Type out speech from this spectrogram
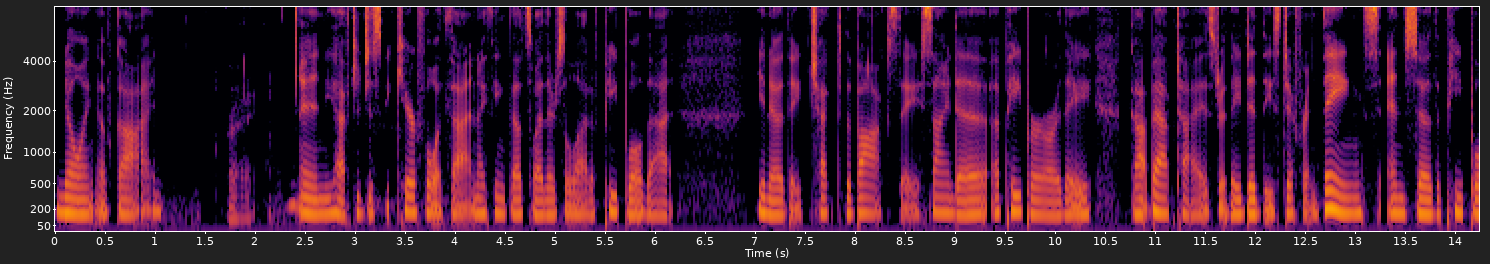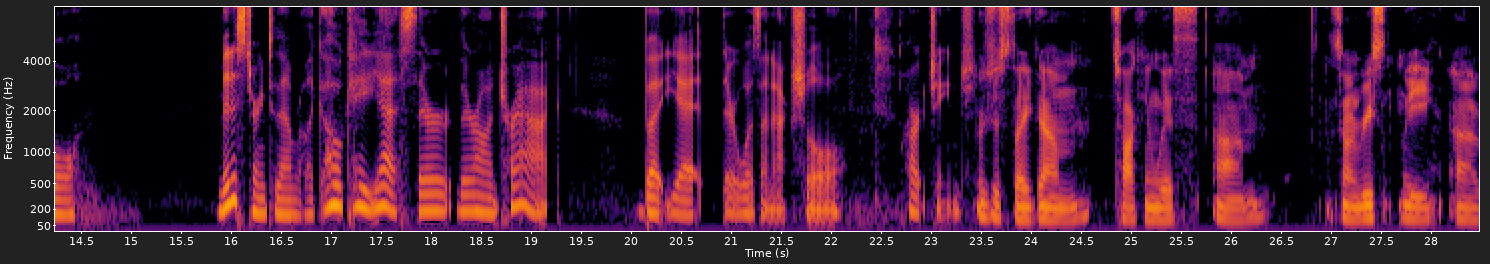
knowing of God Right. and you have to just be careful with that and i think that's why there's a lot of people that you know they checked the box they signed a, a paper or they got baptized or they did these different things and so the people ministering to them were like oh, okay yes they're they're on track but yet there was an actual heart change It was just like um, talking with um, someone recently. Uh,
